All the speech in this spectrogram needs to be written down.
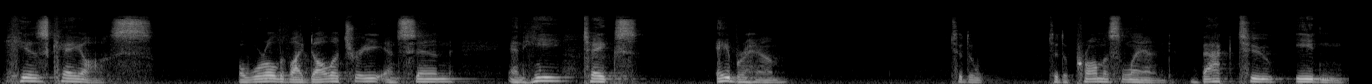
his chaos, a world of idolatry and sin, and he takes Abraham to the, to the promised land, back to Eden,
